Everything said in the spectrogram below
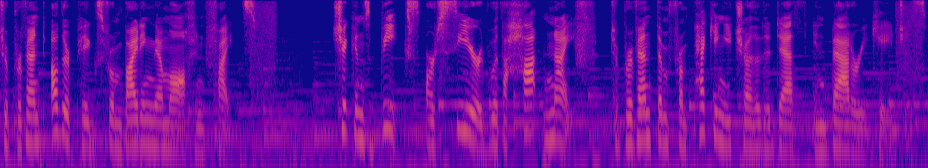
to prevent other pigs from biting them off in fights. Chickens' beaks are seared with a hot knife to prevent them from pecking each other to death in battery cages.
